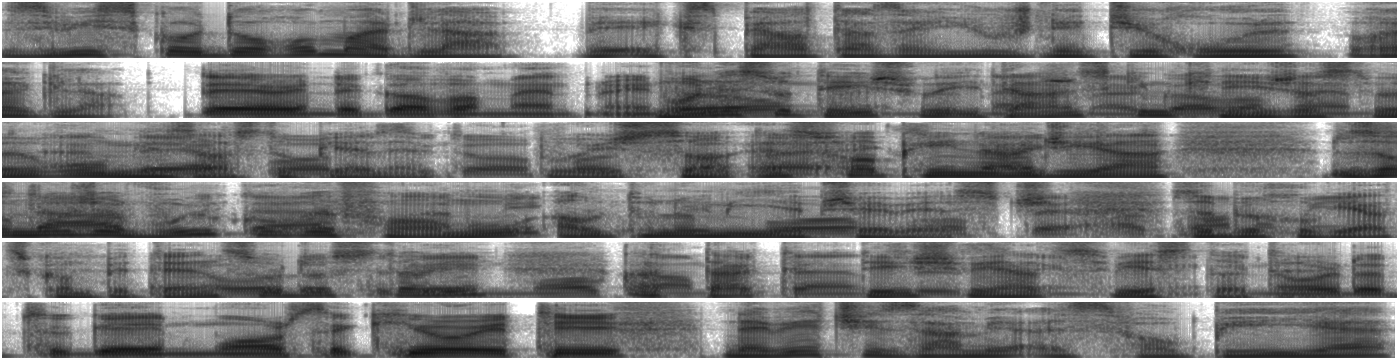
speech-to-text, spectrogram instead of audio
Zwisko doromadla w eksperta za Južny Tirol Rögler. One są też w italskim knieżestwie Romie zastupione. Tuż so SVP nadzieja, że może wielką reformu autonomię przewieźć, żebychu wiac kompetencji dostali, a tak też wiac wiestoty. Największy zamiar SVP je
